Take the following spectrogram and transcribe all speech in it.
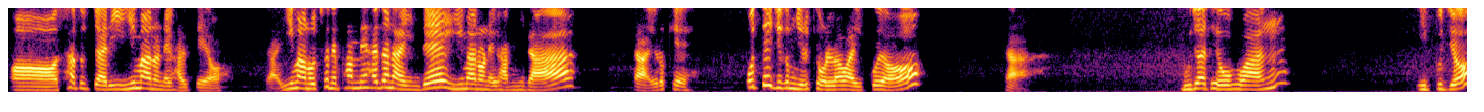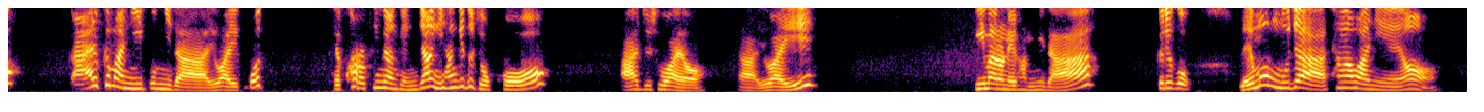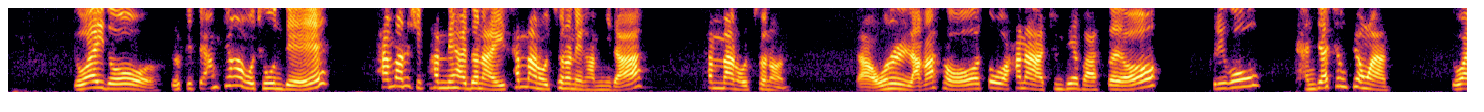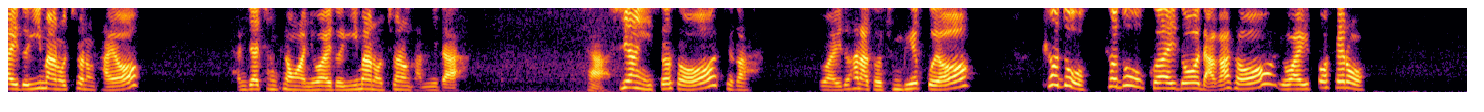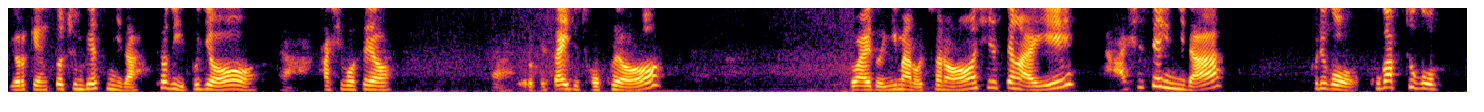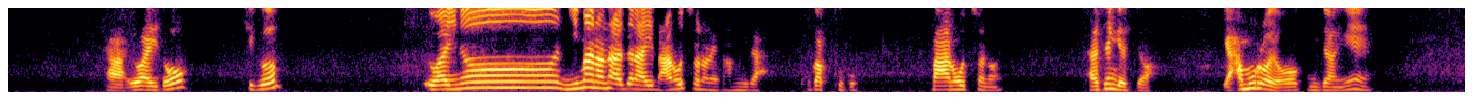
어, 사두짜리 2만원에 갈게요. 자, 25,000에 판매하던 아이인데 2만원에 갑니다. 자, 이렇게, 꽃대 지금 이렇게 올라와 있고요. 자, 무자 대호환. 이쁘죠? 깔끔하니 이쁩니다. 요 아이 꽃 백화로 피면 굉장히 향기도 좋고 아주 좋아요. 자, 요 아이 2만원에 갑니다. 그리고 레몬 무자 상하환이에요. 요 아이도 이렇게 짱짱하고 좋은데 4만원씩 판매하던 아이 35,000원에 갑니다. 35,000원. 자, 오늘 나가서 또 하나 준비해 봤어요. 그리고 단자 청평환. 요 아이도 25,000원 가요. 단자 청평환 요 아이도 25,000원 갑니다. 자, 수량이 있어서 제가 요 아이도 하나 더 준비했고요. 표도, 표도 그 아이도 나가서 요 아이 또 새로 이렇게 또 준비했습니다. 표도 이쁘죠? 자, 다시 보세요. 자, 이렇게 사이즈 좋고요. 요 아이도 25,000원 실생 아이 다 실생입니다. 그리고 고갑투구 자, 요 아이도 지금 요 아이는 2만원 하던 아이 15,000원에 갑니다. 고갑투구 15,000원 잘생겼죠? 야물어요 굉장히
